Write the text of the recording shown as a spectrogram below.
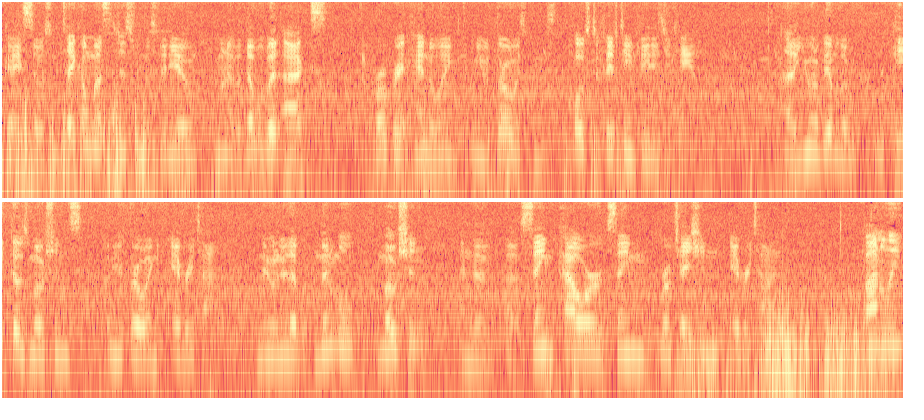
Okay, so some take-home messages from this video. You want to have a double bit axe with appropriate handling, and you throw as close to 15 feet as you can. Uh, you want to be able to repeat those motions of your throwing every time. And you want to do that with minimal motion and the uh, same power, same rotation every time. Finally,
